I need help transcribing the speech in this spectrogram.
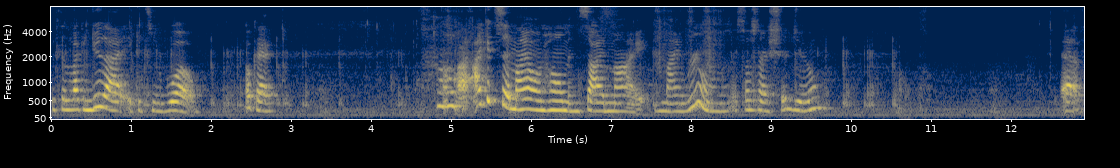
Because if I can do that, it gets me, whoa. Okay. Um, I, I could set my own home inside my my room. That's what I should do. F.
